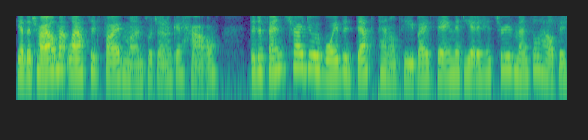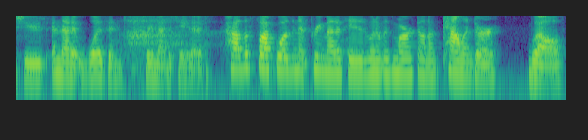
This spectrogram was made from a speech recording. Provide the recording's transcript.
Yeah, the trial lasted five months, which I don't get how. The defense tried to avoid the death penalty by saying that he had a history of mental health issues and that it wasn't premeditated. How the fuck wasn't it premeditated when it was marked on a calendar? Well,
